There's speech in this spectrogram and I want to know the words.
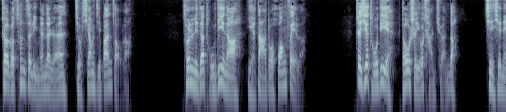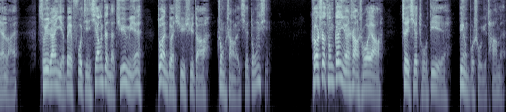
这个村子里面的人就相继搬走了，村里的土地呢也大多荒废了。这些土地都是有产权的。近些年来，虽然也被附近乡镇的居民断断续续的种上了一些东西，可是从根源上说呀，这些土地并不属于他们，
